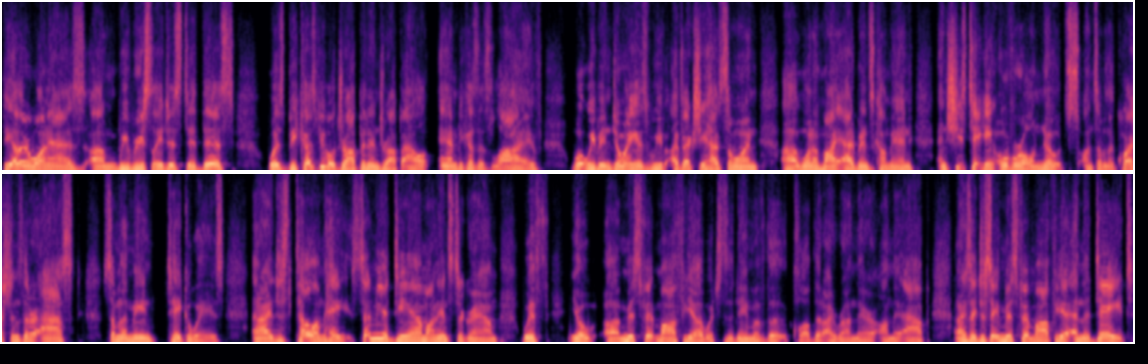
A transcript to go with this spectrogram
The other one, as um, we recently just did this, was because people drop in and drop out, and because it's live. What we've been doing is we've I've actually had someone, uh, one of my admins, come in, and she's taking overall notes on some of the questions that are asked, some of the main takeaways, and I just tell them, hey, send me a DM on Instagram with you know uh, Misfit Mafia, which is the name of the club that I run there on the app, and I say just say Misfit Mafia and the date,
